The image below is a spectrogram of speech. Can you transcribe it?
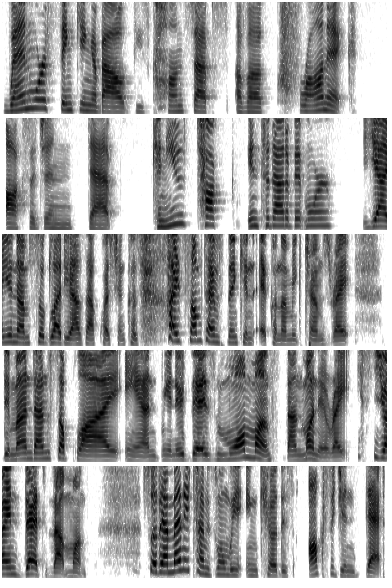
when we're thinking about these concepts of a chronic oxygen debt, can you talk into that a bit more? Yeah, you know, I'm so glad you asked that question because I sometimes think in economic terms, right? Demand and supply. And, you know, if there's more month than money, right? You're in debt that month. So there are many times when we incur this oxygen debt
